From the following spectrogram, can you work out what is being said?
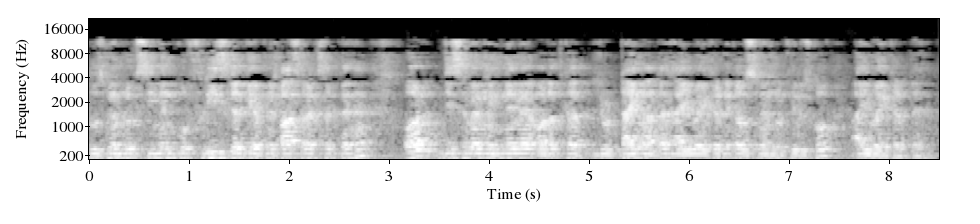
तो उसमें हम लोग सीमेन को फ्रीज करके अपने पास रख सकते हैं। और जिस समय महीने में औरत का जो टाइम आता है आईवाई करने का उसमें हम लोग फिर उसको आईवाई करते हैं।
